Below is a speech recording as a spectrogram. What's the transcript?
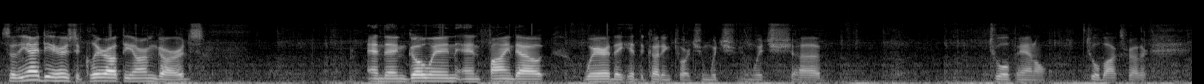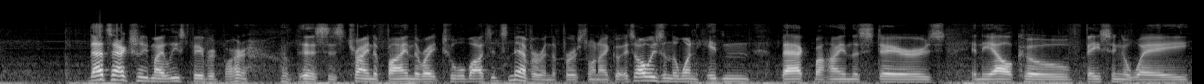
So the idea here is to clear out the armed guards and then go in and find out where they hit the cutting torch in which in which uh, tool panel, toolbox rather. that's actually my least favorite part of this is trying to find the right toolbox. It's never in the first one I go. It's always in the one hidden back behind the stairs in the alcove facing away.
